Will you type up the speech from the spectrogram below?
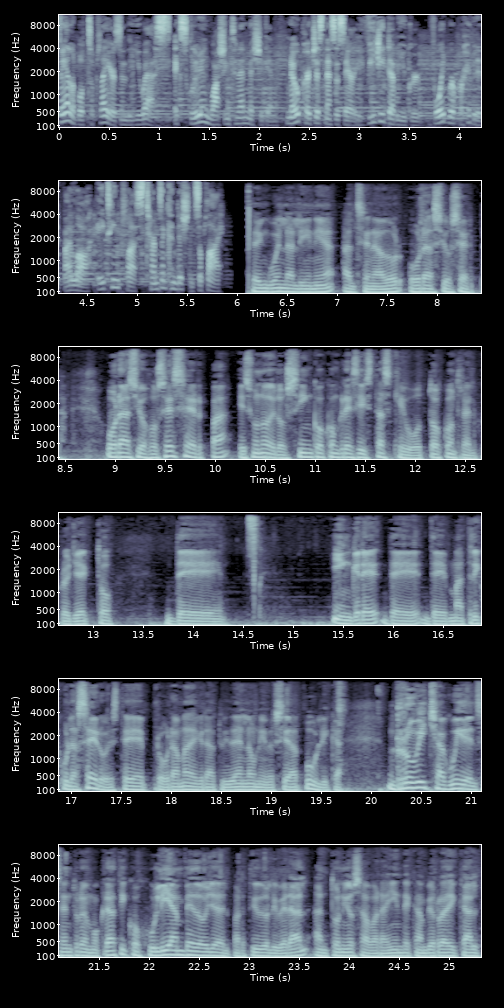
Available to players in the U.S., excluding Washington and Michigan. No purchase necessary. VGW Group. Void where prohibited by law. 18 plus. Terms and conditions apply. Tengo en la línea al senador Horacio Serpa. Horacio José Serpa es uno de los cinco congresistas que votó contra el proyecto de, ingre de, matrícula cero, este programa de gratuidad en la universidad pública. Ruby Chagüí del Centro Democrático, Julián Bedoya del Partido Liberal, Antonio Sabaraín de Cambio Radical,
